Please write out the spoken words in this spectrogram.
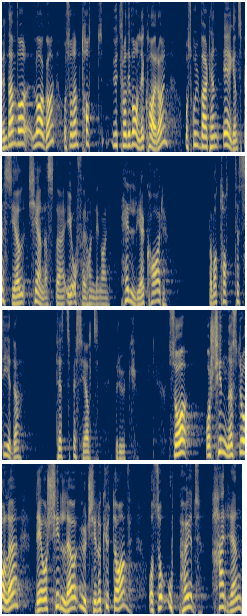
Men de var laga, og så var de tatt ut fra de vanlige karene og skulle være til en egen spesiell tjeneste i offerhandlingene. Hellige kar. De var tatt til side til et spesielt bruk. Så å skinne stråle, det å skille og utskille og kutte av. Og så opphøyd. Herren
